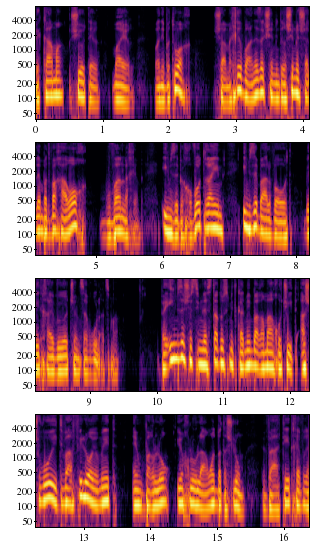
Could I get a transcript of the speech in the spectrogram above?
וכמה שיותר מהר. ואני בטוח שהמחיר והנזק שהם נדרשים לשלם בטווח הארוך, מובן לכם. אם זה בחובות רעים, אם זה בהלוואות, בהתחייבויות שהם צברו לעצמם. ואם זה שסמלי סטטוס מתקדמים ברמה החודשית, השבועית ואפילו היומית, הם כבר לא יוכלו לעמוד בתשלום. והעתיד, חבר'ה,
